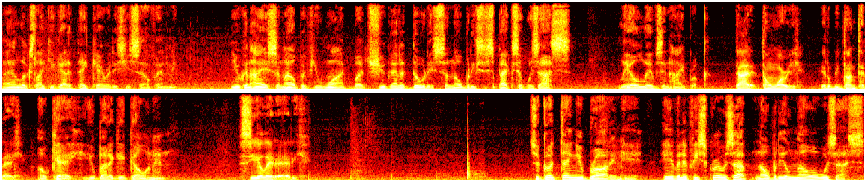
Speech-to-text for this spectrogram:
Well, looks like you gotta take care of this yourself, Henry. You can hire some help if you want, but you gotta do this so nobody suspects it was us. Leo lives in Highbrook. Got it, don't worry. It'll be done today. Okay, you better get going then. See you later, Eddie. It's a good thing you brought him here. Even if he screws up, nobody'll know it was us.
